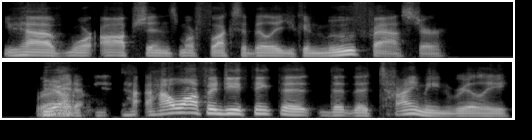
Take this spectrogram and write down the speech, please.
you have more options, more flexibility. You can move faster, right? Yeah. I mean, how often do you think that the, the timing really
